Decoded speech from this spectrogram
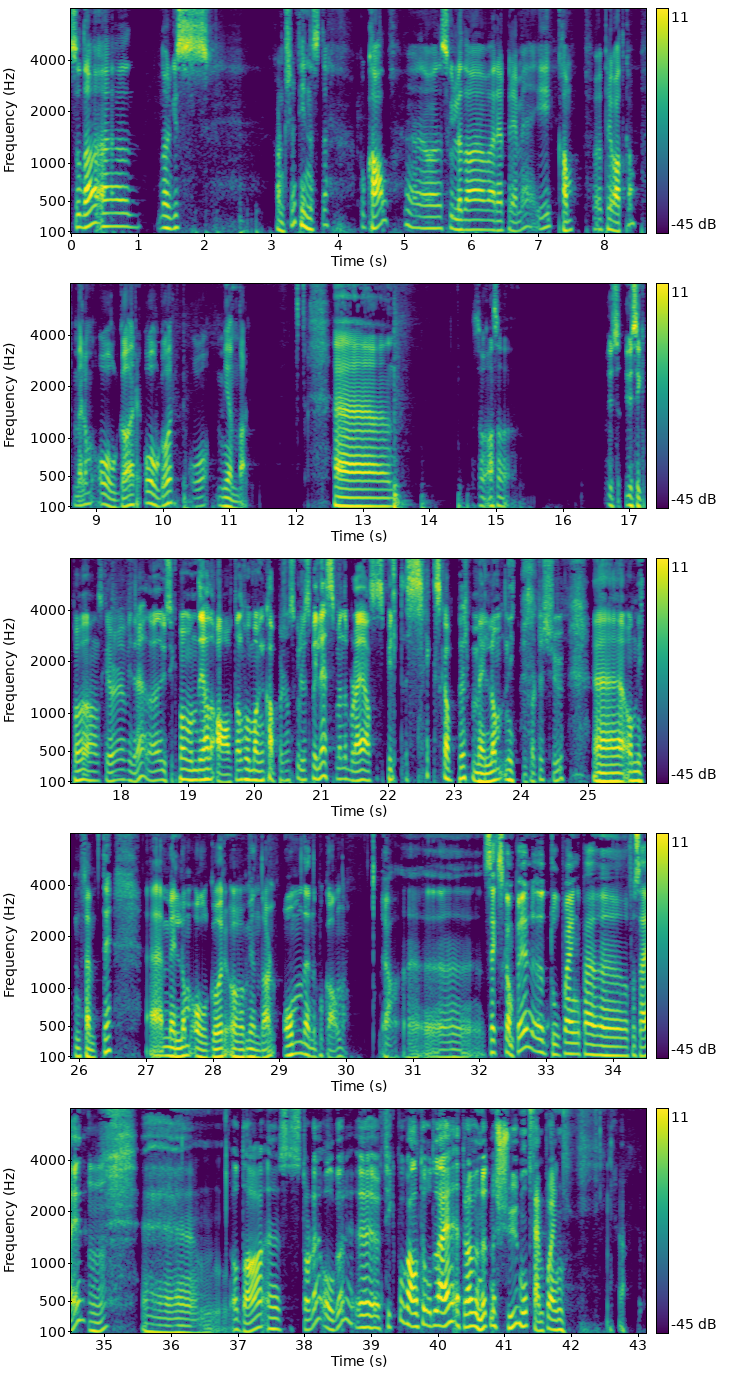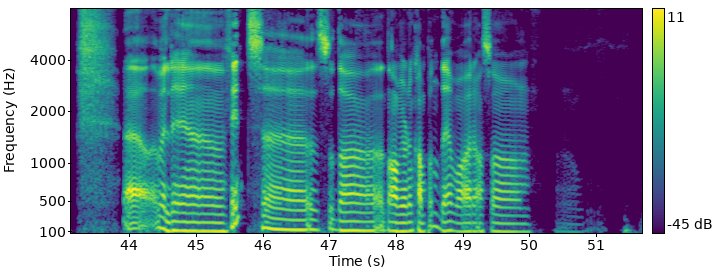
Så da eh, Norges kanskje fineste pokal eh, skulle da være premie i kamp, privatkamp mellom Ålgård, Ålgård og Mjøndalen. Uh, så altså us Usikker på Han skriver videre. Da er usikker på om de hadde avtalt hvor mange kamper som skulle spilles, men det ble altså spilt seks kamper mellom 1947 eh, og 1950 eh, mellom Ålgård og Mjøndalen om denne pokalen. da. Ja. Øh, seks kamper, to poeng per, for seier. Eh, og da eh, står det Ålgård eh, fikk pokalen til odel eie etter å ha vunnet med sju mot fem poeng. Eh, veldig eh, fint. Eh, så da den avgjørende kampen, det var altså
